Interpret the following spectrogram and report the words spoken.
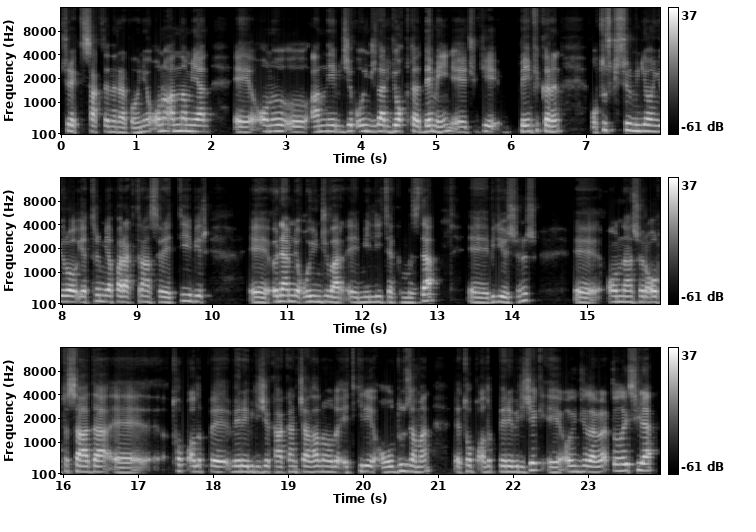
Sürekli saklanarak oynuyor. Onu anlamayan, e, onu e, anlayabilecek oyuncular yok da demeyin. E, çünkü Benfica'nın 30 küsür milyon euro yatırım yaparak transfer ettiği bir e, önemli oyuncu var e, milli takımımızda e, biliyorsunuz. E, ondan sonra orta sahada e, top alıp e, verebilecek Hakan Çalhanoğlu etkili olduğu zaman e, top alıp verebilecek e, oyuncular var. Dolayısıyla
